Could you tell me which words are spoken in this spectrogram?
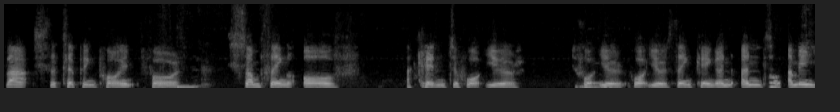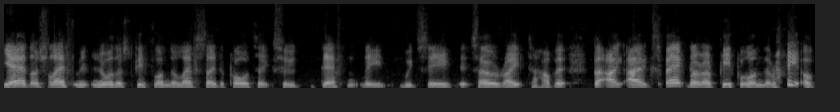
that's the tipping point for mm. something of akin to what you're what mm. you're what you're thinking and and i mean yeah there's left you know there's people on the left side of politics who definitely would say it's our right to have it but i, I expect there are people on the right of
